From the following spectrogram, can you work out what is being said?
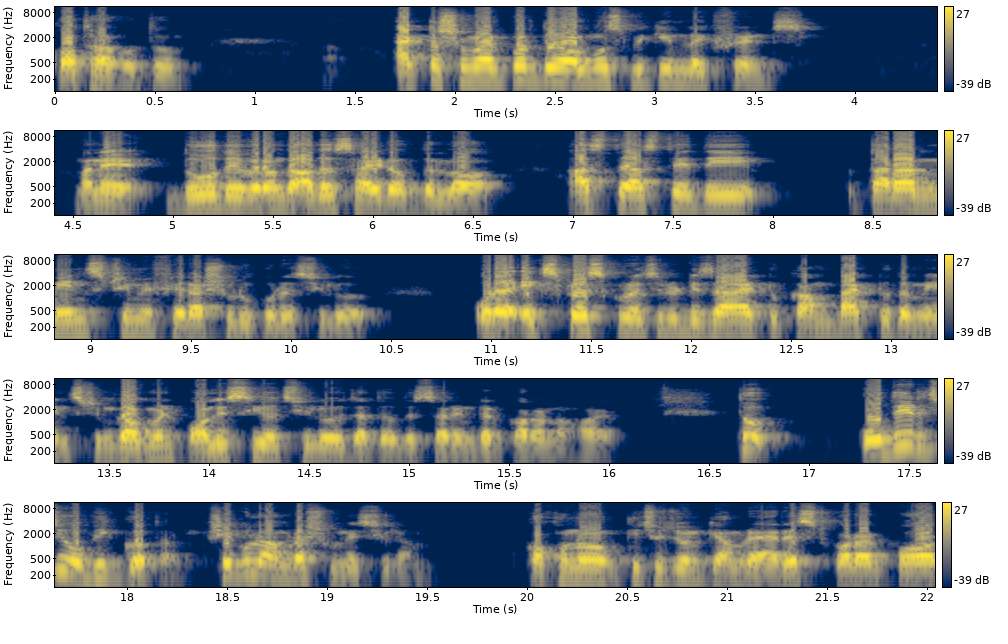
কথা হতো। একটা সময়ের পর they almost became like friends মানে though they were on the other side of the law আস্তে আস্তে দে তারা মেন স্ট্রিমে ফেরা শুরু করেছিল। ওরা এক্সপ্রেস করেছিল desire to come back to the main stream government পলিসিও ছিল যাতে ওদের সারেন্ডার করানো হয়। তো, ওদের যে অভিজ্ঞতা, সেগুলো আমরা শুনেছিলাম। কখনো কিছু জনকে আমরা অ্যারেস্ট করার পর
